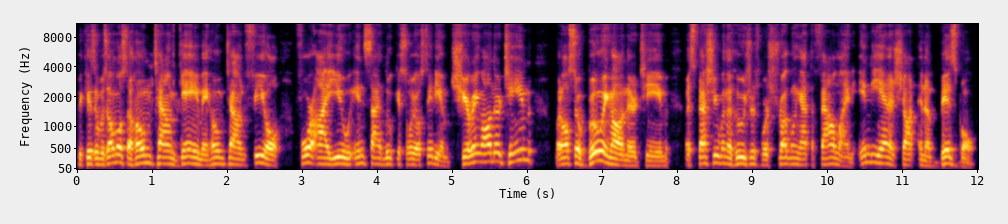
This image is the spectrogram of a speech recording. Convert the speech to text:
because it was almost a hometown game, a hometown feel for IU inside Lucas Oil Stadium, cheering on their team, but also booing on their team, especially when the Hoosiers were struggling at the foul line. Indiana shot an abysmal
